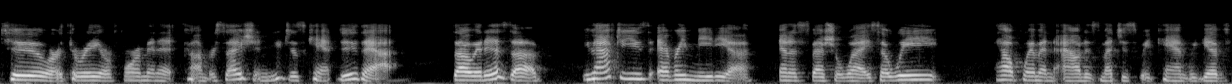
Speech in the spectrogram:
two or three or four minute conversation. You just can't do that. So it is a, you have to use every media in a special way. So we help women out as much as we can. We give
